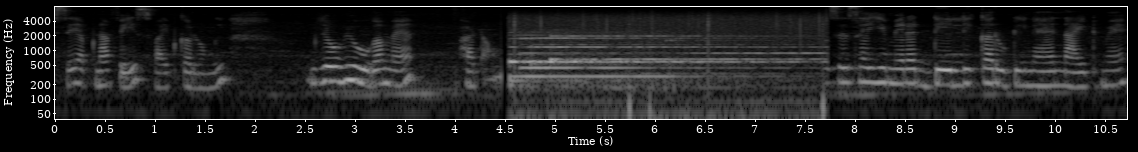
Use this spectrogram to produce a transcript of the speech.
से अपना फेस वाइप कर लूँगी। जो भी होगा मैं हटाऊँ प्रोसेस है, ये मेरा डेली का रूटीन है नाइट में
